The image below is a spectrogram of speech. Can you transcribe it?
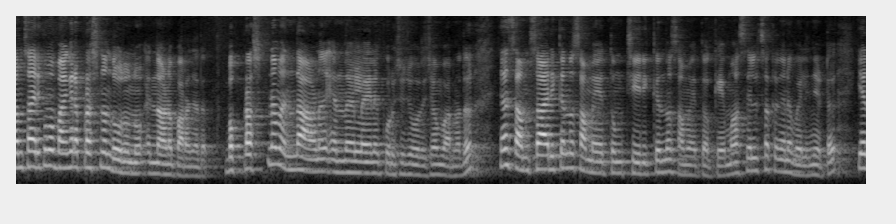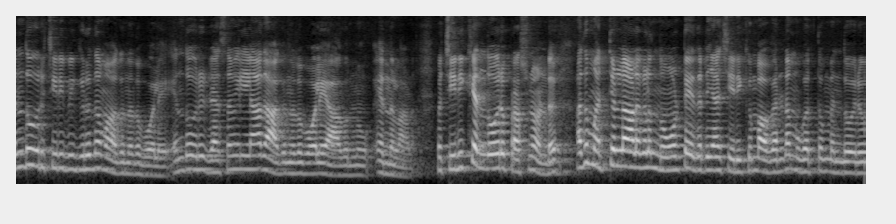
സംസാരിക്കുമ്പോൾ ഭയങ്കര പ്രശ്നം തോന്നുന്നു എന്നാണ് പറഞ്ഞത്. അപ്പോൾ പ്രശ്നം എന്താണ് എന്നുള്ളതിനെ കുറിച്ച് ചോദിച്ചാൽ പറഞ്ഞത് ഞാൻ സംസാരിക്കുന്ന സമയത്തും ചിരിക്കുന്ന സമയത്തൊക്കെ മസിൽസ് ഒക്കെ ഇങ്ങനെ വലിഞ്ഞിട്ട് എന്തോ ഒരു ചിരി വികൃതമാകുന്നത് പോലെ എന്തോ ഒരു രസമില്ലാതാകുന്നത് പോലെ ആകുന്നു എന്നുള്ളതാണ്. അപ്പോൾ ചിരിക്ക് എന്തോ ഒരു പ്രശ്നമുണ്ട്. അത് മറ്റുള്ള ആളുകൾ നോട്ട് ചെയ്തിട്ട് ഞാൻ ചിരിക്കുമ്പോൾ അവരുടെ മുഖത്തും എന്തോ ഒരു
